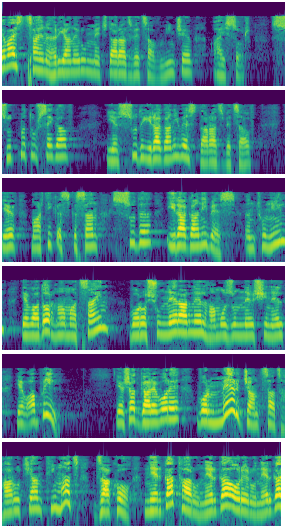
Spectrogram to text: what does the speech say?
եւ այս ցայնը հрьяներում մեջ դարածվեցավ մինչեւ այսօր։ Սուտը դուրս եկավ եւ սուտը իրականի վես դարածվեցավ եւ մարդիկ սկսան սուդը իրականի վես ընդունել եւ ադոր համացայն որոշումներ առնել, համոզումներ շինել եւ ապրիլ։ Եվ շատ կարևոր է, որ մեր ջանցած հարության թիմած ցակող ներգա թարու, ներգա օրերու, ներգա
